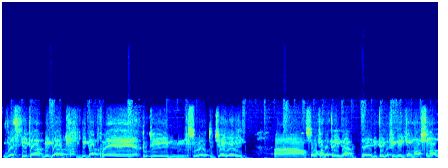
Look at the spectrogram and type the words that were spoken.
Yes, Peter, big up, big up eh, a tutti mm, su Road to JA. Uh, sono Fada Triga eh, di Triga Finger International,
